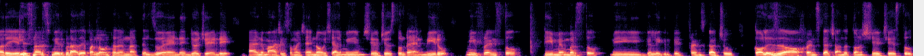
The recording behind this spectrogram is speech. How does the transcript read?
మరి లిసనర్స్ మీరు కూడా అదే పనిలో ఉంటారని నాకు తెలుసు. అండ్ ఎంజాయ్ చేయండి. అండ్ మ్యాచ్కి సంబంధించిన ఎన్నో విషయాలు మేము షేర్ చేస్తుంటే అండ్ మీరు మీ ఫ్రెండ్స్తో టీమ్ మెంబర్స్తో మీ గల్లీ క్రికెట్ ఫ్రెండ్స్ కావచ్చు కాలేజ్ ఫ్రెండ్స్ కావచ్చు అందరితో షేర్ చేస్తూ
